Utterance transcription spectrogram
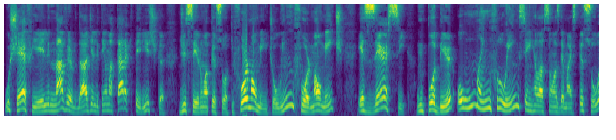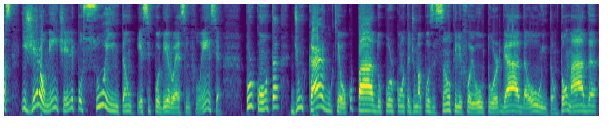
O chefe, ele na verdade, ele tem uma característica de ser uma pessoa que formalmente ou informalmente exerce um poder ou uma influência em relação às demais pessoas e geralmente ele possui então esse poder ou essa influência por conta de um cargo que é ocupado, por conta de uma posição que lhe foi outorgada ou então tomada,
